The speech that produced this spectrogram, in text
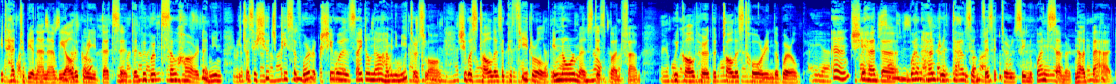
It had to be a nana. We all agreed that's it. And we worked so hard. I mean, it was a huge piece of work. She was, I don't know how many meters long. She was tall as a cathedral, enormous, this bonne femme. We called her the tallest whore in the world. And she had uh, 100,000 visitors in one summer. Not bad.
